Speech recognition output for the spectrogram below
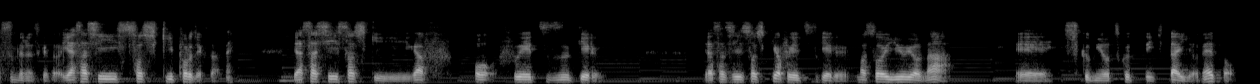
進んでるんですけど、優しい組織プロジェクトだね。優しい組織がふを増え続ける。優しい組織が増え続ける。まあそういうような、えー仕組みを作っていきたいよねと。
